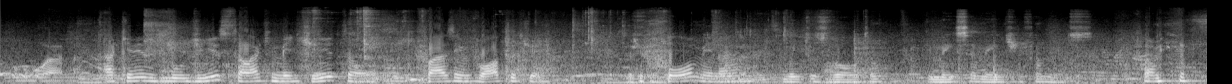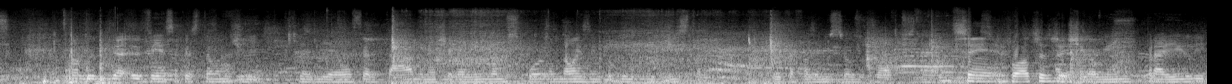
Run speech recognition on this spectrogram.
o- a- aqueles budistas lá que meditam, que fazem voto de, de fome, né? Muitos voltam imensamente famintos. Famintos. Quando vem essa questão de que ele é ofertado, né? Chega alguém, vamos supor, vamos dar um exemplo do budista, né? Ele está fazendo os seus votos, né? Sim, votos de. Aí chega alguém para ele,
